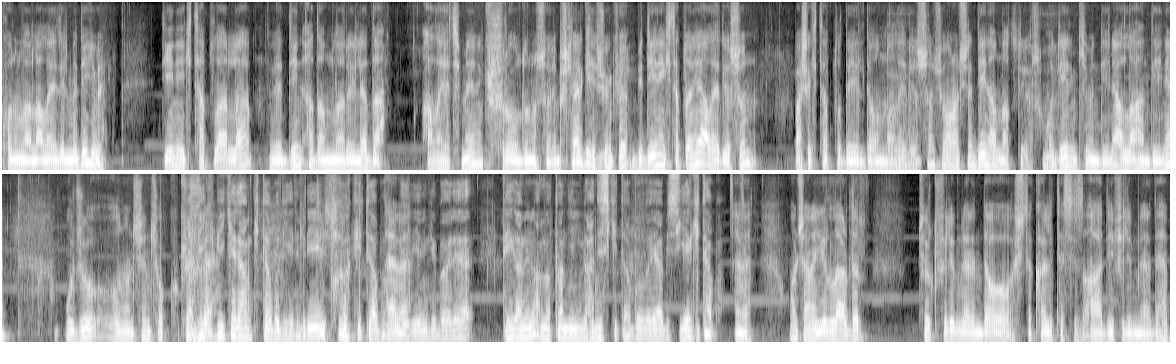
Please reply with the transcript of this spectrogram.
konularla alay edilmediği gibi dini kitaplarla ve din adamlarıyla da alay etmenin küfür olduğunu söylemişler Tabii. ki. Çünkü bir dini kitapla niye alay ediyorsun? Başka kitapta değil de onunla alay ediyorsun. Çünkü onun içinde din anlatılıyor. O din kimin dini? Allah'ın dini. Ucu onun için çok küfre. Bir, bir kelam kitabı diyelim, bir için. fıkıh kitabı Evet. diyelim ki böyle peygamberin anlatan diyelim bir hadis kitabı veya bir siyer kitabı. Evet. Onun için hani yıllardır Türk filmlerinde o işte kalitesiz adi filmlerde hep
